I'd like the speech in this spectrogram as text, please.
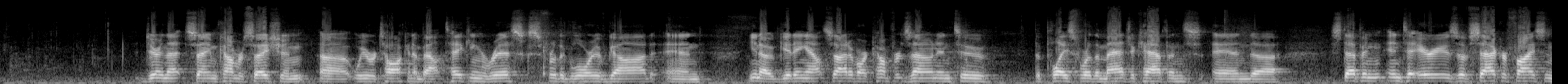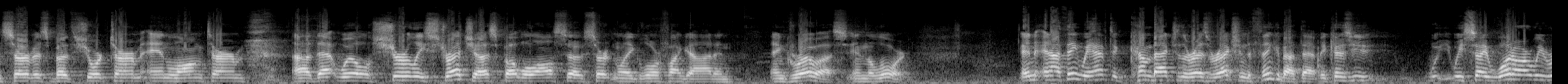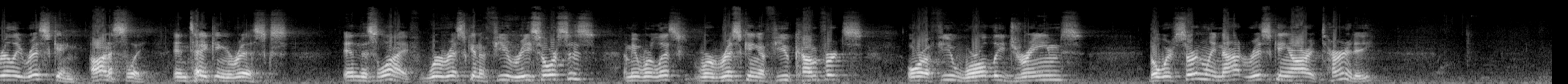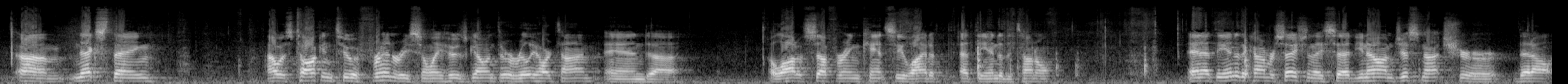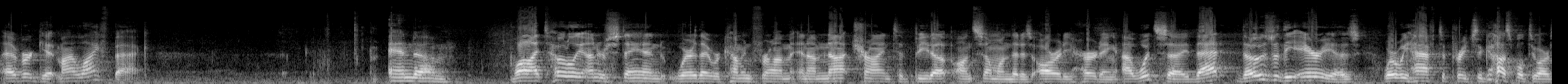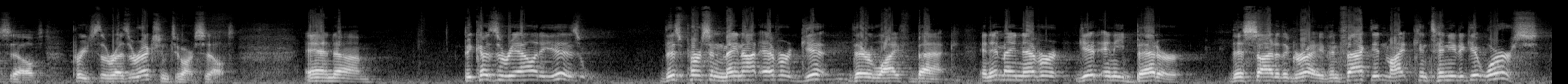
during that same conversation, uh, we were talking about taking risks for the glory of God and, you know, getting outside of our comfort zone into the place where the magic happens and uh, stepping into areas of sacrifice and service, both short term and long term, uh, that will surely stretch us, but will also certainly glorify God and, and grow us in the Lord. And, and I think we have to come back to the resurrection to think about that because you we, we say, what are we really risking, honestly, in taking risks in this life? We're risking a few resources. I mean, we're, lis- we're risking a few comforts or a few worldly dreams, but we're certainly not risking our eternity. Um, next thing, I was talking to a friend recently who's going through a really hard time and uh, a lot of suffering, can't see light at the end of the tunnel. And at the end of the conversation, they said, You know, I'm just not sure that I'll ever get my life back. And um, while I totally understand where they were coming from, and I'm not trying to beat up on someone that is already hurting, I would say that those are the areas where we have to preach the gospel to ourselves, preach the resurrection to ourselves. And um, because the reality is, this person may not ever get their life back and it may never get any better this side of the grave. In fact, it might continue to get worse.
